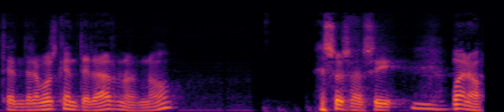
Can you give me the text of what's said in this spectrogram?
tendremos que enterarnos, ¿no? Eso es así. Bueno,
